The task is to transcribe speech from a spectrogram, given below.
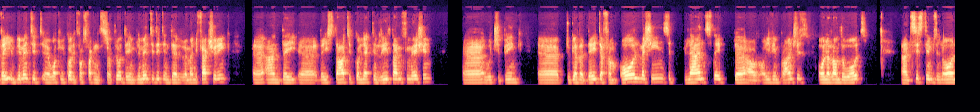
they implemented uh, what we call it Volkswagen Industrial Cloud. They implemented it in their manufacturing, uh, and they they started collecting real-time information, which bring together data from all machines, plants, they or, or even branches all around the world, and systems in all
